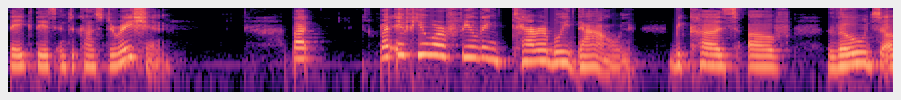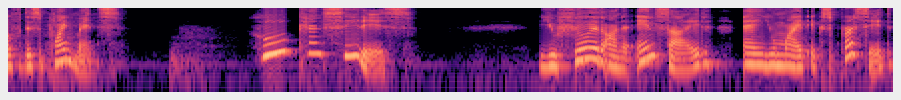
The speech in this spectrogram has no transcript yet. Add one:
take this into consideration. But but if you are feeling terribly down because of loads of disappointments, who can see this? You feel it on the inside and you might express it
